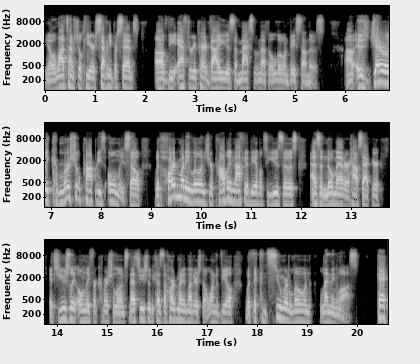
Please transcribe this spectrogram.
You know, a lot of times you'll hear 70% of the after repaired value is the maximum that they'll loan based on those. Uh, it is generally commercial properties only. So with hard money loans, you're probably not going to be able to use those as a nomad or house hacker. It's usually only for commercial loans. That's usually because the hard money lenders don't want to deal with the consumer loan lending laws. Okay,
